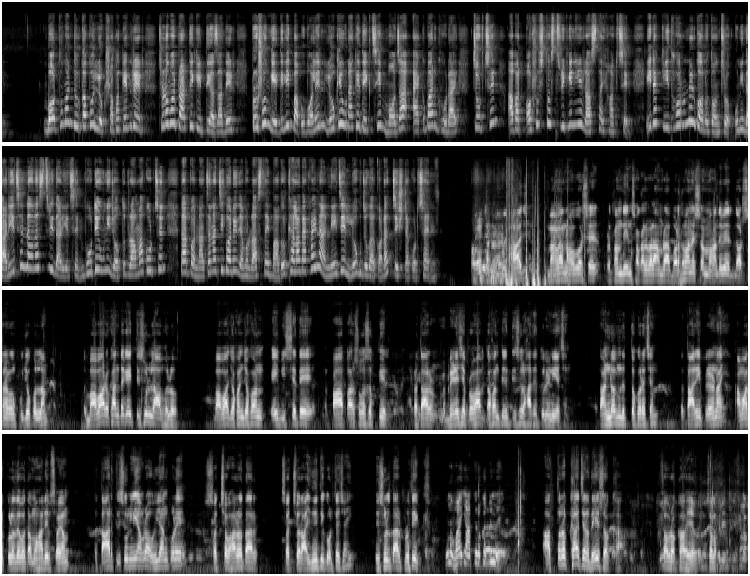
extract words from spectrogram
বর্ধমান দুর্গাপুর লোকসভা কেন্দ্রের তৃণমূল প্রার্থী কীর্তি আজাদের প্রসঙ্গে দিলীপবাবু বলেন, লোকে উনাকে দেখছে, মজা একবার ঘোড়ায় চড়ছেন, আবার অসুস্থ স্ত্রীকে নিয়ে রাস্তায় হাঁটছেন। এটা কি ধরনের গণতন্ত্র? উনি দাঁড়িয়েছেন না ওনার স্ত্রী দাঁড়িয়েছেন। ভোটে উনি যত ড্রামা করছেন, তারপর নাচানাচি করে, যেমন রাস্তায় বাদর খেলা দেখায় না নেজে লোক জোগাড় করার চেষ্টা করছেন। আজ বাংলা নববর্ষের প্রথম দিন, সকালবেলা আমরা বর্ধমানেশ্বর মহাদেবের দর্শন এবং পুজো করলাম। তো বাবার ওখান থেকেই ত্রিশূল লাভ হলো। বাবা যখন যখন এই বিশ্বেতে পাপ আর শুভশক্তির তার বেড়েছে প্রভাব, তখন তিনি ত্রিশূল হাতে তুলে নিয়েছেন। তাণ্ডব নৃত্য করেছেন। তো তারই প্রেরণায় আমার কুলদেবতা মহাদেব স্বয়ং। তো তার ত্রিশূল নিয়ে আমরা অভিযান করে স্বচ্ছ ভারত আর স্বচ্ছ রাজনীতি করতে চাই। ত্রিশূল তার প্রতীক। কোনো ভয় কি আত্মরক্ষার জন্য? আত্মরক্ষা আছে না দেশ রক্ষা সব রক্ষা হয়ে যাবে। চলো।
